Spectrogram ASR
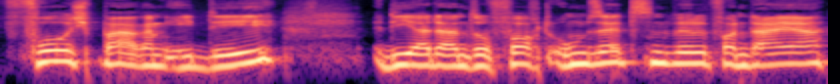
furchtbaren Idee, die er dann sofort umsetzen will. Von daher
